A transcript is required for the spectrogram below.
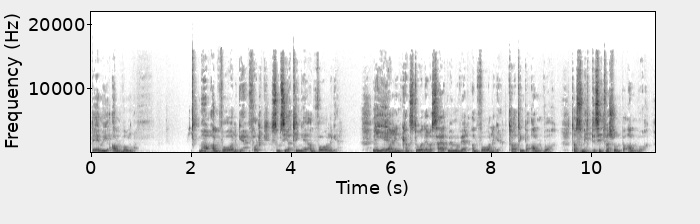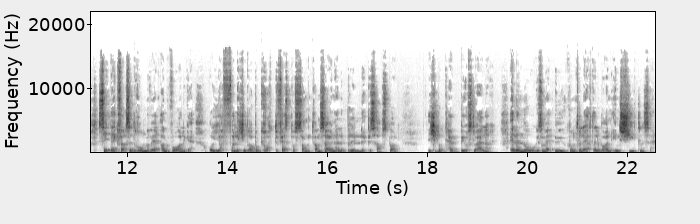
Det er mye alvor nå. Vi har alvorlige folk som sier at ting er alvorlige. Regjeringen kan stå der og si at vi må være alvorlige, ta ting på alvor. Ta smittesituasjonen på alvor. Sitte i hvert sitt rom og være alvorlige. Og iallfall ikke dra på grottefest på Sankthanshaugen eller bryllup i Sarpsborg. Ikke på pub i Oslo heller. Eller noe som er ukontrollert eller bare en innskytelse.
